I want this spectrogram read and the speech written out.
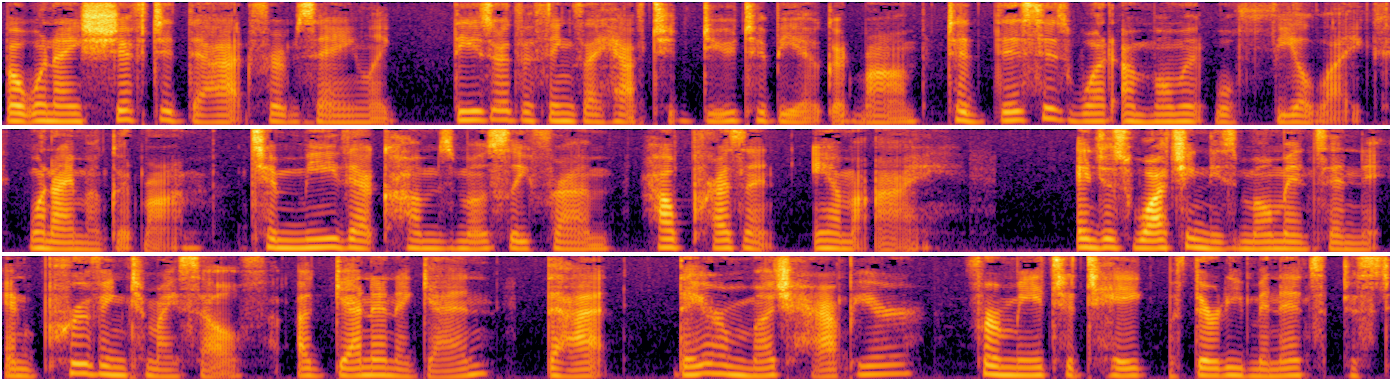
But when I shifted that from saying, like, these are the things I have to do to be a good mom, to this is what a moment will feel like when I'm a good mom. To me, that comes mostly from how present am I? And just watching these moments and, and proving to myself again and again that they are much happier for me to take 30 minutes just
